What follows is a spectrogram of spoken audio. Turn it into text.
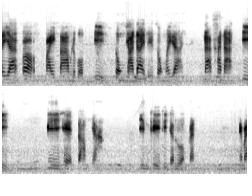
ริยะก็ไปตามระบบที่ทรงฌานได้หรือทรงไม่ได้ณขณะที่มีเหตุสามอย่าง อินทรีย์ที่จะรวมกันเห็นไหม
